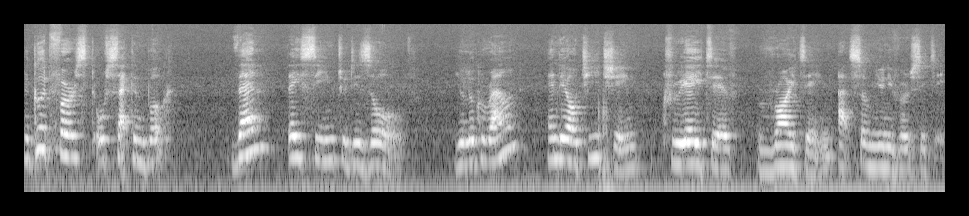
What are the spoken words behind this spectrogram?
A good first or second book, then they seem to dissolve. You look around and they are teaching creative writing at some university.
